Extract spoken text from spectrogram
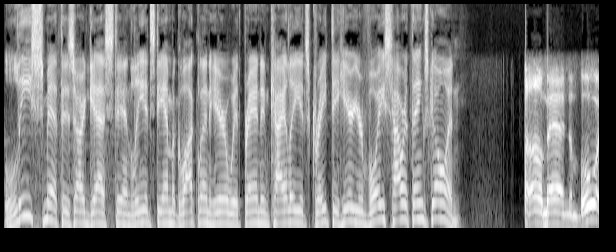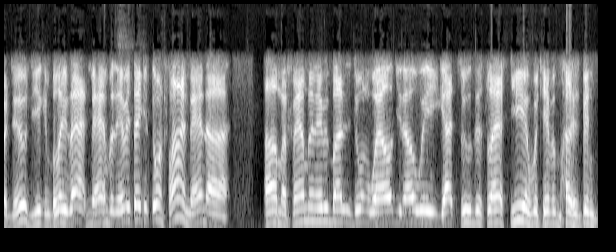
Lee Smith is our guest, and Lee, it's Dan McLaughlin here with Brandon Kiley. It's great to hear your voice. How are things going? Oh man, I'm bored, dude. You can believe that, man. But everything is going fine, man. Uh, uh, my family and everybody's doing well. You know, we got through this last year, which everybody's been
